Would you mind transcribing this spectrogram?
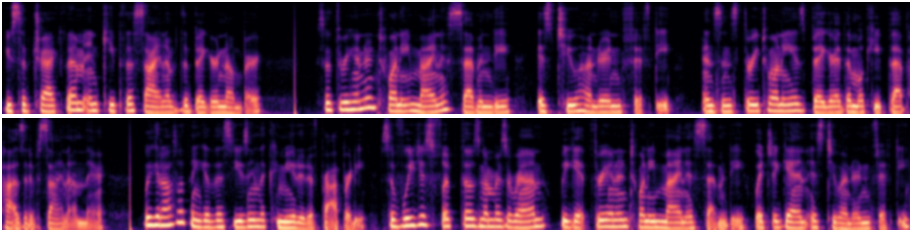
you subtract them and keep the sign of the bigger number. So 320 minus 70 is 250. And since 320 is bigger, then we'll keep that positive sign on there. We could also think of this using the commutative property. So if we just flip those numbers around, we get 320 minus 70, which again is 250.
